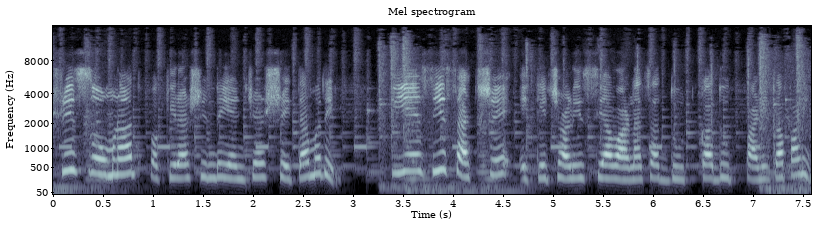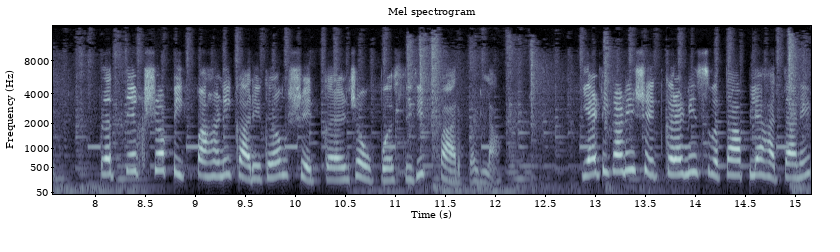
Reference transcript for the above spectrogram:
श्री सोमनाथ फकीरा शिंदे यांच्या शेतामध्ये पी एस सी सातशे एक्केचाळीस या वाहनाचा दूध का दूध पाणी का पाणी प्रत्यक्ष पीक पाहणी कार्यक्रम शेतकऱ्यांच्या उपस्थितीत पार पडला. या ठिकाणी शेतकऱ्यांनी स्वतः आपल्या हाताने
